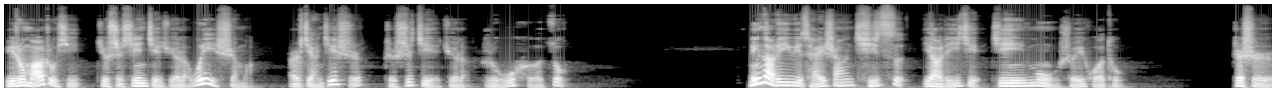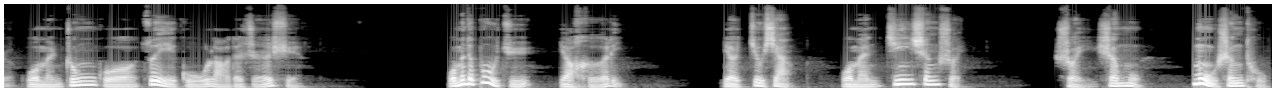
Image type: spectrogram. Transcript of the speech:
比如毛主席就是先解决了为什么，而蒋介石只是解决了如何做。领导力与财商，其次要理解金木水火土。这是我们中国最古老的哲学。我们的布局要合理，要就像我们金生水，水生木，木生土，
